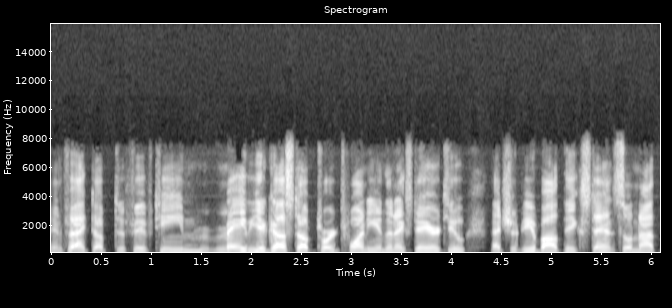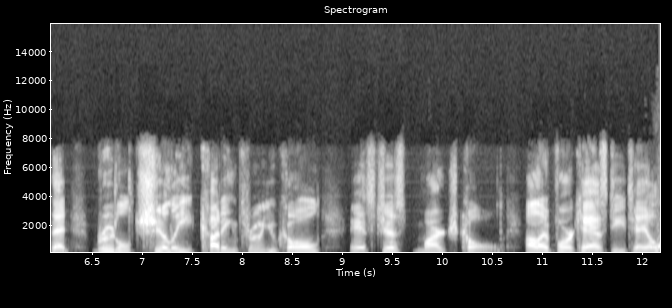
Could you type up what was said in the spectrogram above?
In fact, up to 15, maybe a gust up toward 20 in the next day or two. That should be about the extent. So, not that brutal, chilly, cutting through you cold. It's just March cold. I'll have forecast details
